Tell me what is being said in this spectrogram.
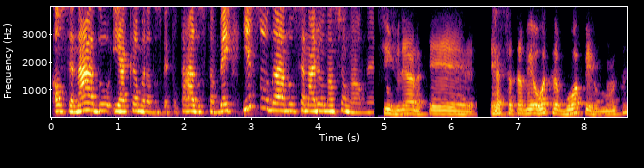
ao Senado e à Câmara dos Deputados também, isso na, no cenário nacional, né? Sim, Juliana, é, essa também é outra boa pergunta.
